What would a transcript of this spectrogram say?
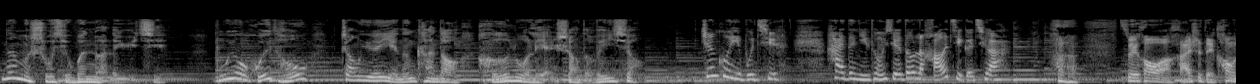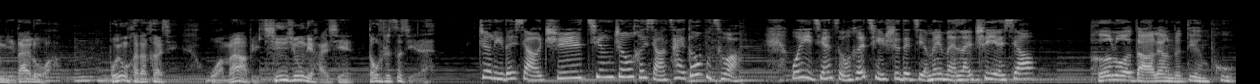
那么熟悉温暖的语气，不用回头，张远也能看到何洛脸上的微笑。真过意不去，害得女同学兜了好几个圈儿。哈哈，最后啊，还是得靠你带路啊！不用和他客气，我们啊比亲兄弟还亲，都是自己人。这里的小吃、清粥和小菜都不错，我以前总和寝室的姐妹们来吃夜宵。何洛打量着店铺，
